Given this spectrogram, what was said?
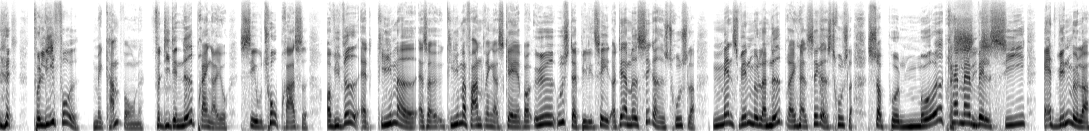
på lige fod med kampvogne, fordi det nedbringer jo CO2-presset, og vi ved, at klimaet, altså klimaforandringer skaber øget ustabilitet og dermed sikkerhedstrusler, mens vindmøller nedbringer sikkerhedstrusler. Så på en måde Præcis. kan man vel sige, at vindmøller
